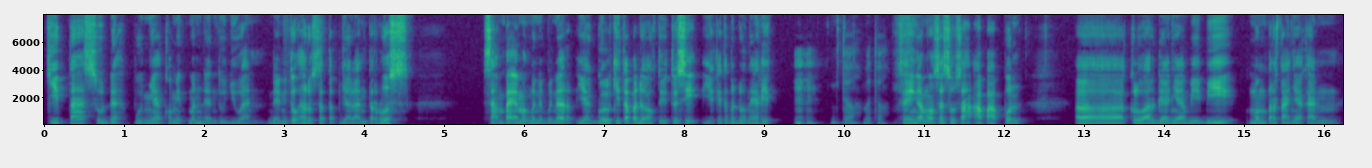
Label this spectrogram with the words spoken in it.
kita sudah punya komitmen dan tujuan. Dan itu harus tetap jalan terus sampai emang bener-bener ya goal kita pada waktu itu sih ya kita berdua merit. Mm-mm, betul betul. Sehingga mau sesusah apa pun uh, keluarganya baby mempertanyakan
